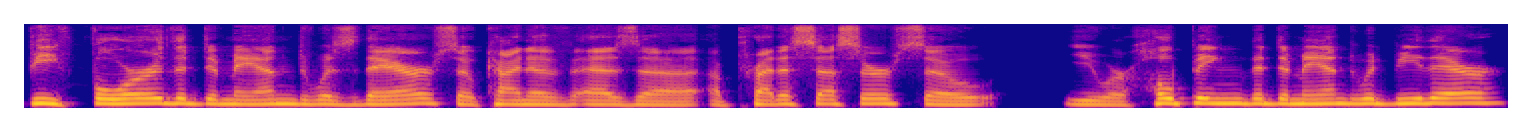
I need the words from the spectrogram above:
before the demand was there so kind of as a, a predecessor so you were hoping the demand would be there?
